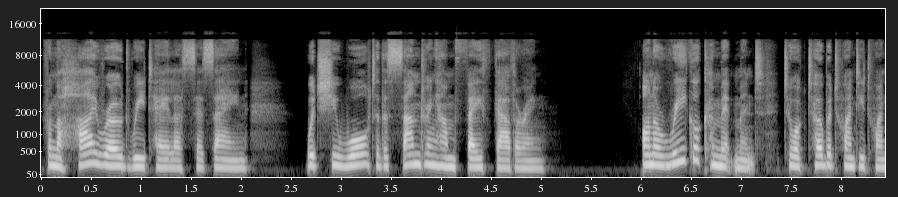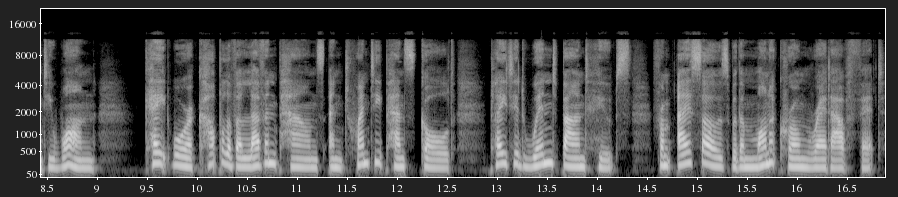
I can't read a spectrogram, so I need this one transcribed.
from the high road retailer Sézane, which she wore to the Sandringham Faith Gathering. On a regal commitment to October 2021, Kate wore a couple of £11 and 20 pence gold plated windband hoops from ASOS with a monochrome red outfit.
